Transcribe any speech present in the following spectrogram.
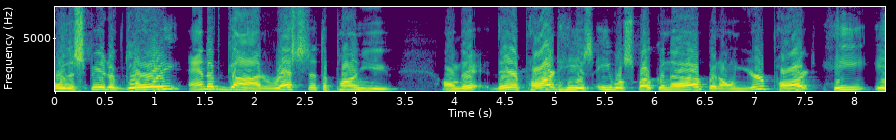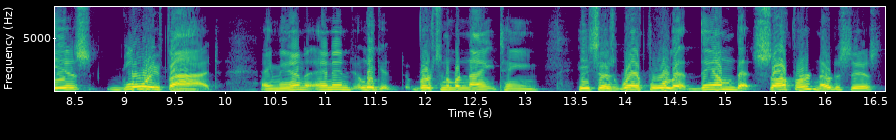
For the Spirit of glory and of God resteth upon you. On their, their part, he is evil spoken of, but on your part, he is glorified. Amen. And then look at verse number 19. He says, Wherefore let them that suffer, notice this,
